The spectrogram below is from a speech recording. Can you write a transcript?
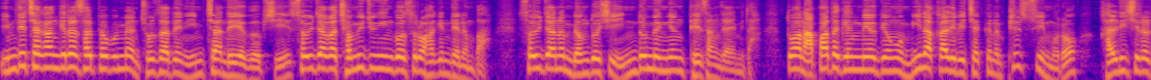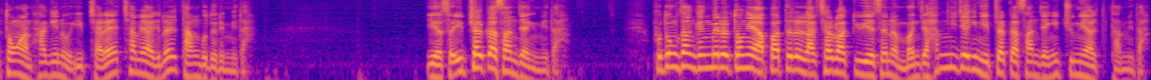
임대차 관계를 살펴보면 조사된 임차 내역 없이 소유자가 점유 중인 것으로 확인되는 바 소유자는 명도시 인도명령 대상자입니다. 또한 아파트 경매의 경우 미납관리비 체크는 필수이므로 관리실을 통한 확인 후 입찰에 참여하기를 당부드립니다. 이어서 입찰가 산정입니다. 부동산 경매를 통해 아파트를 낙찰받기 위해서는 먼저 합리적인 입찰가 산정이 중요할 듯합니다.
